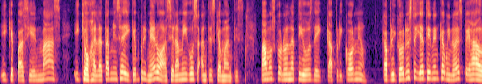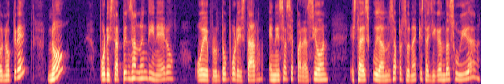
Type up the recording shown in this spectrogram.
y que pasen más y que ojalá también se dediquen primero a ser amigos antes que amantes. Vamos con los nativos de Capricornio. Capricornio, usted ya tiene el camino despejado, ¿no cree? ¿No? Por estar pensando en dinero o de pronto por estar en esa separación, está descuidando a esa persona que está llegando a su vida.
